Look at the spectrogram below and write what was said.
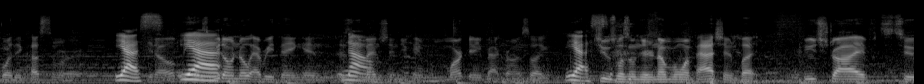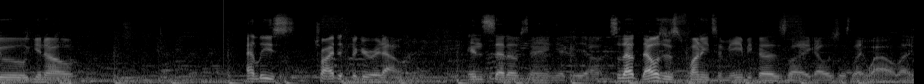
for the customer Yes. you know because yeah. we don't know everything and as No. you mentioned you came marketing background so like yes. juice wasn't your number one passion but you strived to you know at least try to figure it out instead of saying yeah, yeah. so that that was just funny to me because like I was just like wow like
